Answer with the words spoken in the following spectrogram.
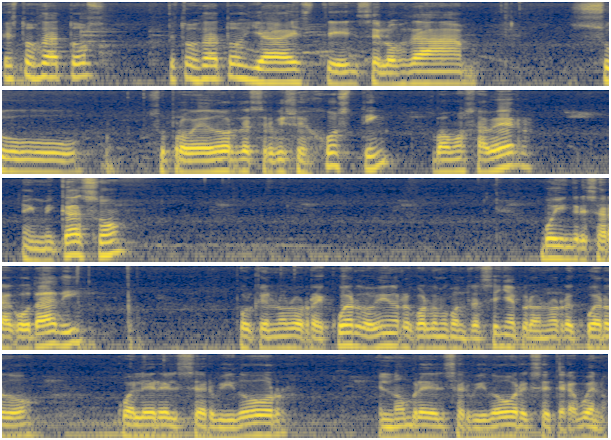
Estos datos, estos datos ya este, se los da su, su proveedor del servicio de hosting. Vamos a ver, en mi caso, voy a ingresar a GoDaddy porque no lo recuerdo bien, recuerdo mi contraseña, pero no recuerdo cuál era el servidor, el nombre del servidor, etcétera. Bueno,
